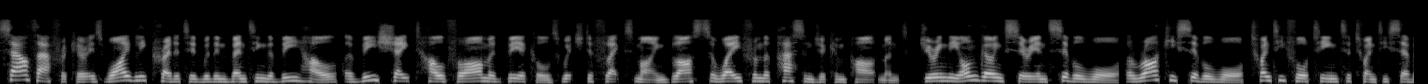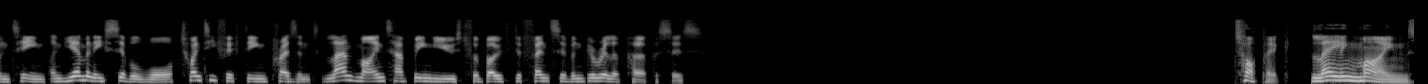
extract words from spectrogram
South Africa is widely credited with inventing the V-hull, a V-shaped hull for armored vehicles which deflects mine blasts away from the passenger compartment. During the ongoing Syrian civil war, Iraqi civil war 2014 to 2017, and Yemeni civil war 2015 present, landmines have been used for both defensive and guerrilla purposes. Topic: Laying mines.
